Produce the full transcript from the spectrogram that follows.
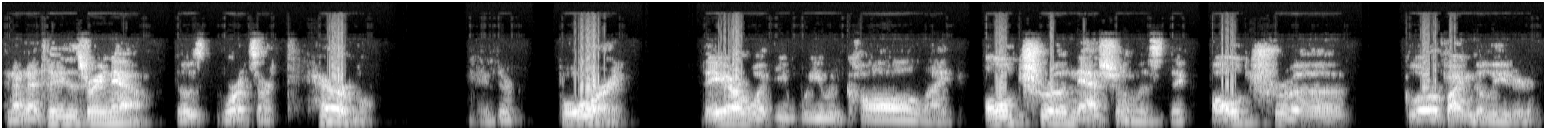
And I'm going to tell you this right now those works are terrible. Okay? They're boring. They are what we would call like ultra nationalistic, ultra glorifying the leader.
